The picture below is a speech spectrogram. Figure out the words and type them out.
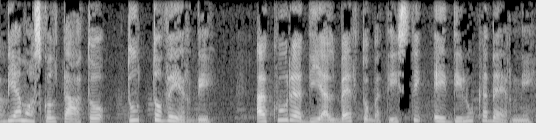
Abbiamo ascoltato Tutto Verdi, a cura di Alberto Battisti e di Luca Berni.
